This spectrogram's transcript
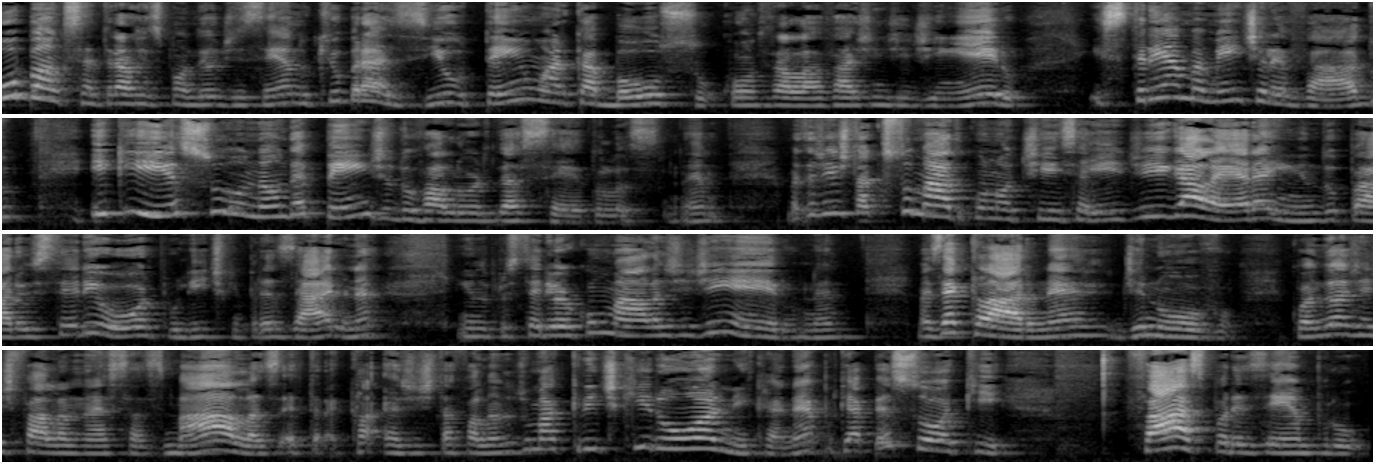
O Banco Central respondeu dizendo que o Brasil tem um arcabouço contra a lavagem de dinheiro extremamente elevado e que isso não depende do valor das cédulas. Né? Mas a gente está acostumado com notícia aí de galera indo para o exterior, político, empresário, né? Indo para o exterior com malas de dinheiro. Né? Mas é claro, né? De novo, quando a gente fala nessas malas, é a gente está falando de uma crítica irônica, né? Porque a pessoa que faz, por exemplo,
